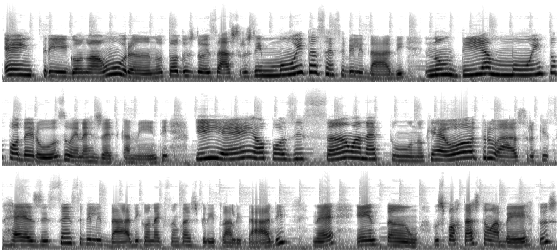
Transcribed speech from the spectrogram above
em trígono a um Urano, todos dois astros de muita sensibilidade, num dia muito poderoso energeticamente e em oposição a Netuno, que é outro astro que rege sensibilidade e conexão com a espiritualidade, né? Então, os portais estão abertos,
